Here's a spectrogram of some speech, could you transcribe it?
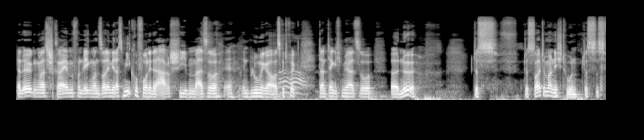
dann irgendwas schreiben von wegen, man solle mir das Mikrofon in den Arsch schieben, also äh, in blumiger ausgedrückt, wow. dann denke ich mir halt so, äh, nö, das, das sollte man nicht tun. Das, das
